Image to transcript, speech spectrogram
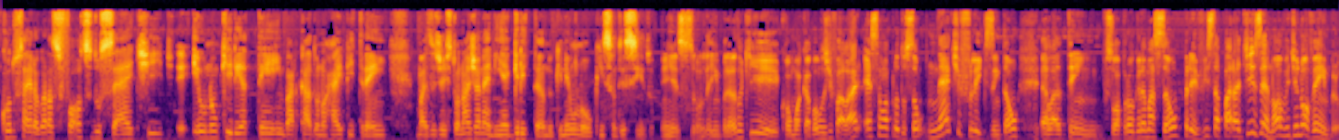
quando saíram agora as fotos do set, eu não queria ter embarcado no hype trem, mas eu já estou na janelinha gritando que nem um louco ensandecido. Isso, lembrando que, como acabamos de falar, essa é uma produção Netflix, então ela tem sua programação programação prevista para 19 de novembro.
